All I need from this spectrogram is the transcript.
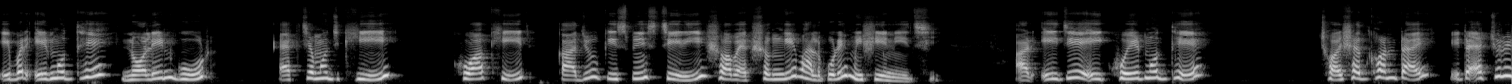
এবার এর মধ্যে নলেন গুড়, এক চামচ ঘি, খোয়া ক্ষীর কাজু কিশমিশ চেরি সব একসঙ্গে ভালো করে মিশিয়ে নিয়েছি। আর এই যে এই খইয়ের মধ্যে ছয় সাত ঘন্টায় এটা অ্যাকচুয়ালি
